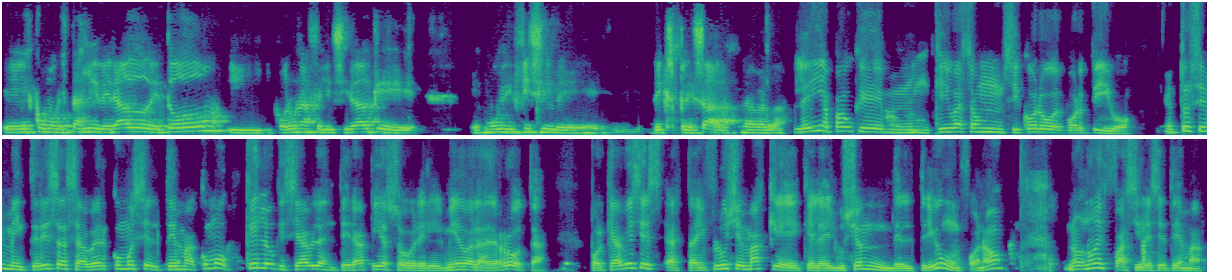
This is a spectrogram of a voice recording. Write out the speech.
Eh, es como que estás liberado de todo y con una felicidad que es muy difícil de, expresar, la verdad. Leía, Pau, que, mm, que ibas a un psicólogo deportivo. Entonces me interesa saber cómo es el tema, cómo, qué es lo que se habla en terapia sobre el miedo a la derrota, porque a veces hasta influye más que, la ilusión del triunfo, ¿no? ¿no? No es fácil ese tema.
